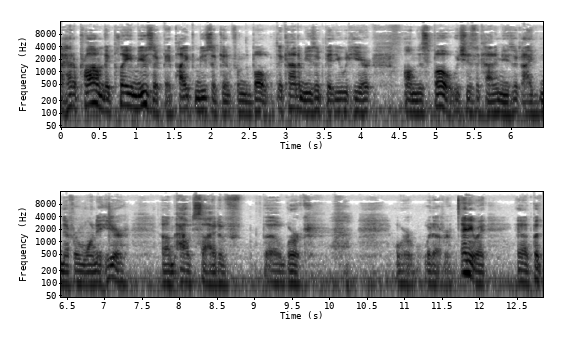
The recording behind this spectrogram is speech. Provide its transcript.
I had a problem. They play music. They pipe music in from the boat, the kind of music that you would hear on this boat, which is the kind of music I'd never want to hear um, outside of uh, work or whatever. Anyway, uh, but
